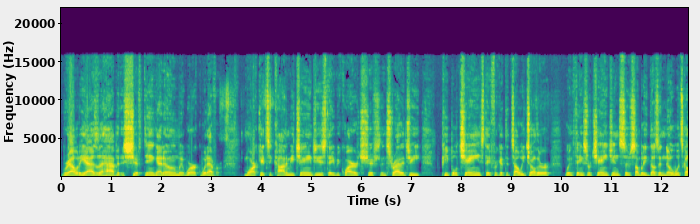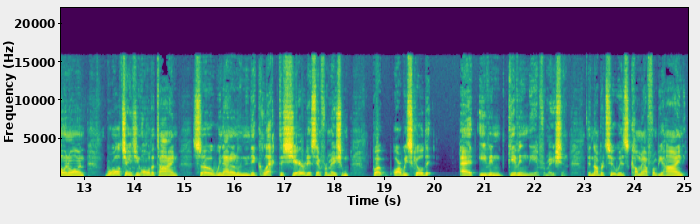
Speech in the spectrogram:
Reality has a habit of shifting at home, at work, whatever. Markets, economy changes, they require shifts in strategy people change. They forget to tell each other when things are changing. So somebody doesn't know what's going on. We're all changing all the time. So we not only neglect to share this information, but are we skilled at even giving the information? The number two is come out from behind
